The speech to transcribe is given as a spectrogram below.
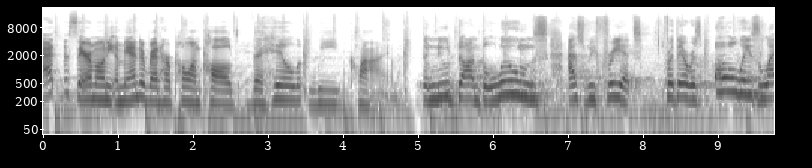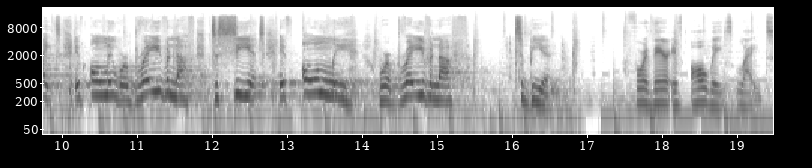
At the ceremony, Amanda read her poem called The Hill We Climb. The new dawn blooms as we free it. For there is always light if only we're brave enough to see it, if only we're brave enough to be it. For there is always light.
